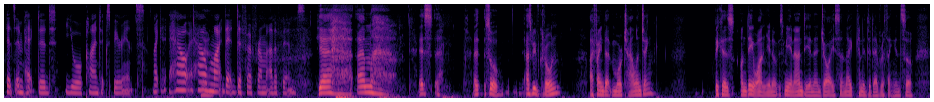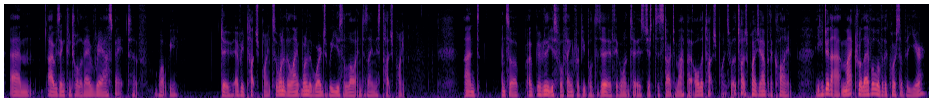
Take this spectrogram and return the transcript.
it's impacted your client experience? Like how how yeah. might that differ from other firms? Yeah, um, it's uh, so as we've grown, I find it more challenging because on day one, you know, it was me and Andy and then Joyce, and I kind of did everything, and so um, I was in control of every aspect of what we do, every touch point. So one of the one of the words we use a lot in design is touch point, and and so a, a, really useful thing for people to do if they want to is just to start to map out all the touch points. What are the touch points you have with a client? You can do that at macro level over the course of a year.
